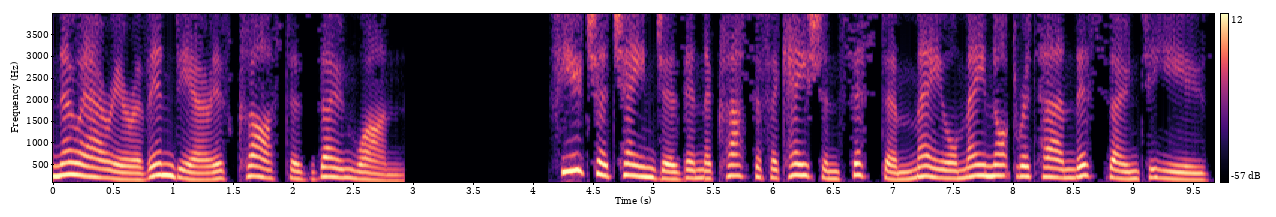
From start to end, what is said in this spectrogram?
no area of India is classed as Zone 1. Future changes in the classification system may or may not return this zone to use.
